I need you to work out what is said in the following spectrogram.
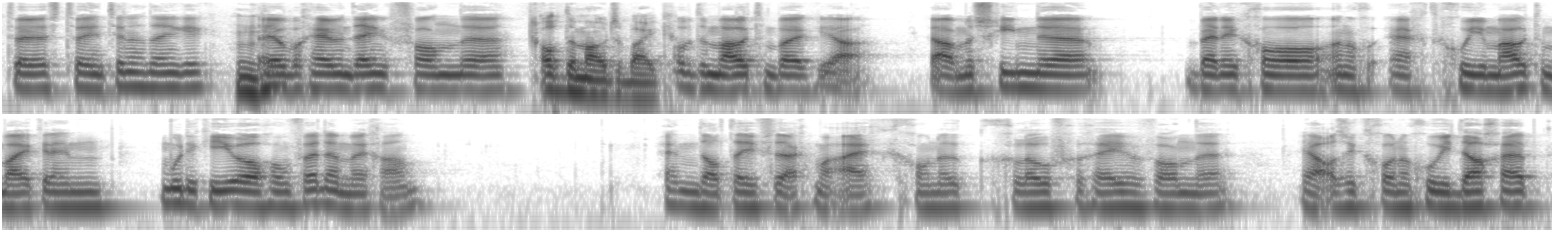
2022, denk ik. Mhm. Je op een gegeven moment denkt van... eh, Op de motorbike. op de mountainbike, ja, ja misschien eh, ben ik gewoon een echt goede mountainbiker en moet ik hier wel gewoon verder mee gaan. En dat heeft zeg maar eigenlijk gewoon ook geloof gegeven van, eh, ja, als ik gewoon een goede dag heb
